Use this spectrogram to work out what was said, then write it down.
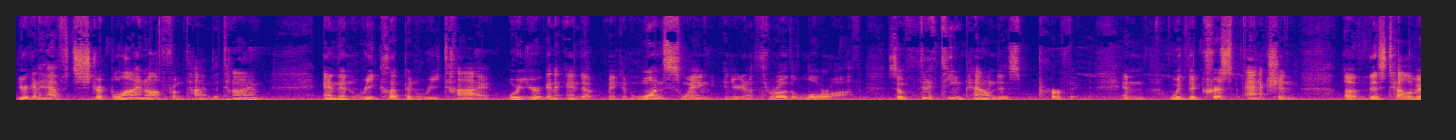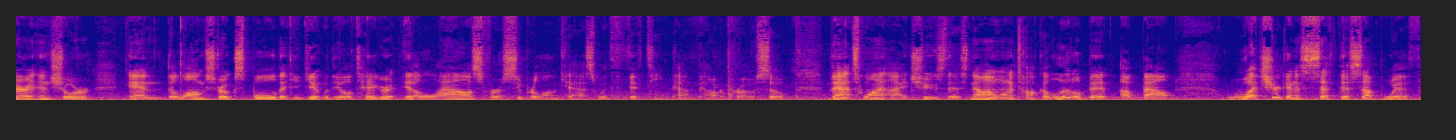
you're gonna have to strip line off from time to time and then reclip and retie, or you're gonna end up making one swing and you're gonna throw the lure off. So 15 pound is perfect. And with the crisp action of this Talavera inshore and the long stroke spool that you get with the Ultegra, it allows for a super long cast with 15 pound Power Pro. So that's why I choose this. Now I wanna talk a little bit about what you're gonna set this up with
